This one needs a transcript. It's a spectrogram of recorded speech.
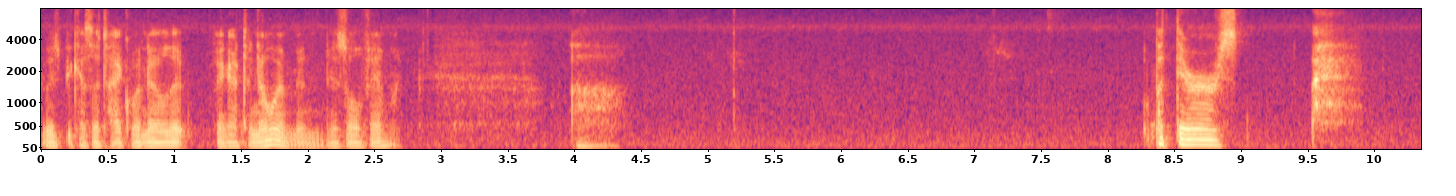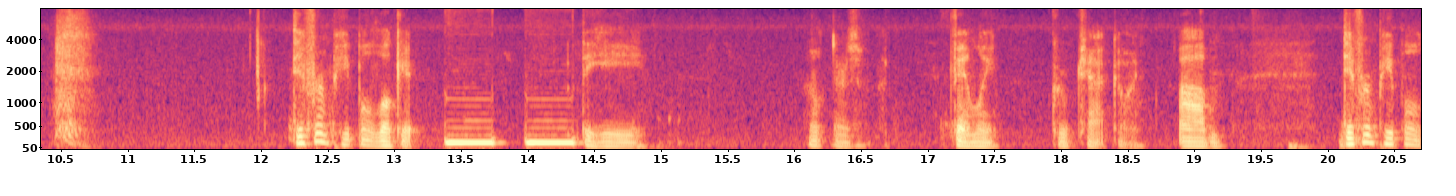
it was because of Taekwondo that I got to know him and his whole family. Uh, but there's different people look at the oh there's a family group chat going um, different people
